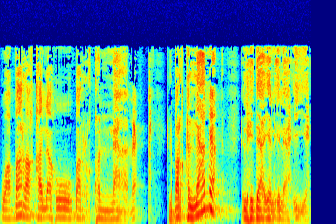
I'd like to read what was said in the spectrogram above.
وبرق له برق لامع. البرق اللامع الهداية الإلهية.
